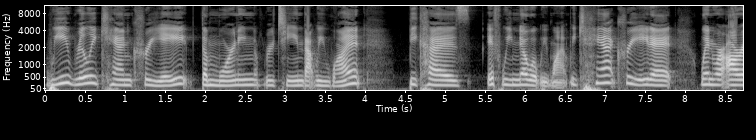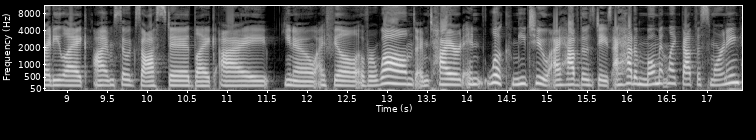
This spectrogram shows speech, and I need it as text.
we really can create the morning routine that we want because if we know what we want, we can't create it when we're already like, I'm so exhausted. Like, I, you know, I feel overwhelmed. I'm tired. And look, me too. I have those days. I had a moment like that this morning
